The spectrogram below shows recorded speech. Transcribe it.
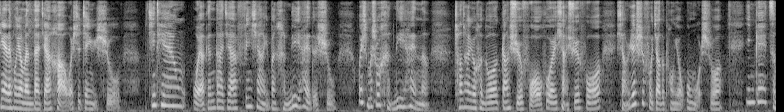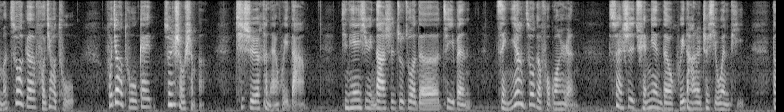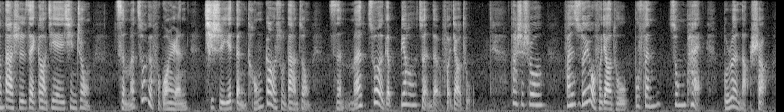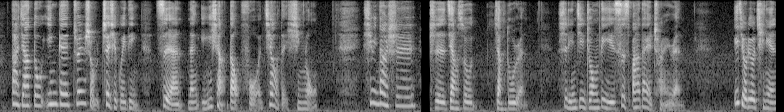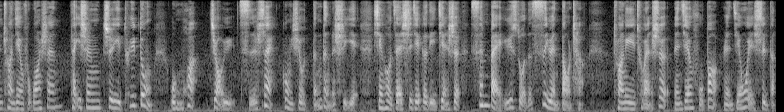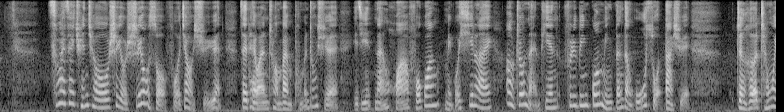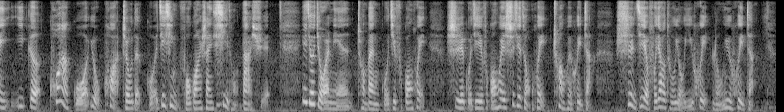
亲爱的朋友们，大家好，我是郑宇舒。今天我要跟大家分享一本很厉害的书。为什么说很厉害呢？常常有很多刚学佛或想学佛、想认识佛教的朋友问我说：“应该怎么做个佛教徒？佛教徒该遵守什么？”其实很难回答。今天星云大师著作的这一本《怎样做个佛光人》，算是全面地回答了这些问题。当大师在告诫信众怎么做个佛光人，其实也等同告诉大众。怎么做个标准的佛教徒？大师说，凡所有佛教徒，不分宗派，不论老少，大家都应该遵守这些规定，自然能影响到佛教的兴隆。星云大师是江苏江都人，是临济宗第四十八代传人。一九六七年创建佛光山，他一生致力推动文化。教育、慈善、共修等等的事业，先后在世界各地建设三百余所的寺院道场，创立出版社、人间福报、人间卫视等。此外，在全球设有十六所佛教学院，在台湾创办普门中学，以及南华佛光、美国西来、澳洲南天、菲律宾光明等等五所大学。整合成为一个跨国又跨州的国际性佛光山系统大学。一九九二年创办国际佛光会，是国际佛光会世界总会创会会长，世界佛教徒友谊会荣誉会长。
